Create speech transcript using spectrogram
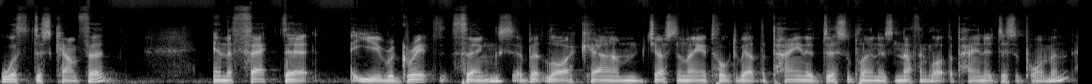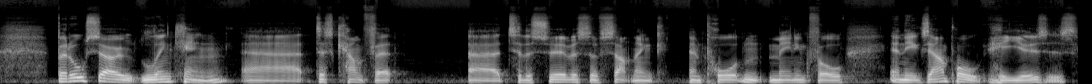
with discomfort and the fact that you regret things a bit like um, Justin Langer talked about the pain of discipline is nothing like the pain of disappointment, but also linking uh, discomfort uh, to the service of something important, meaningful. And the example he uses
